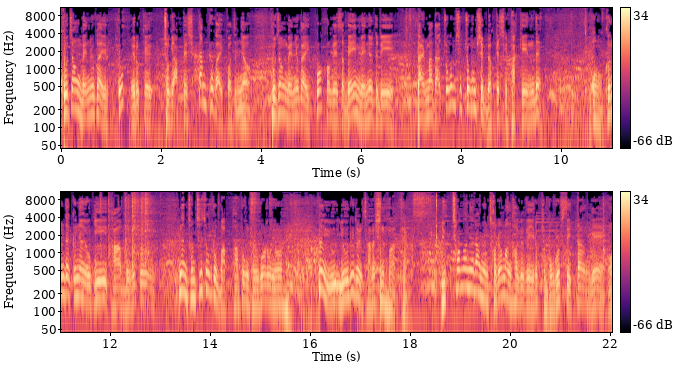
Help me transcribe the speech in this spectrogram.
고정 메뉴가 있고, 이렇게 저기 앞에 식단표가 있거든요. 고정 메뉴가 있고, 거기에서 메인 메뉴들이 날마다 조금씩 조금씩 몇 개씩 바뀌는데, 어, 근데 그냥 여기 다 먹어본, 그냥 전체적으로 맛 봐본 결과로는 그냥 요, 요리를 잘 하시는 것 같아요. 6,000원이라는 저렴한 가격에 이렇게 먹을 수 있다는 게, 어,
